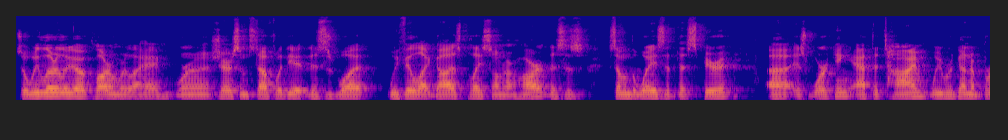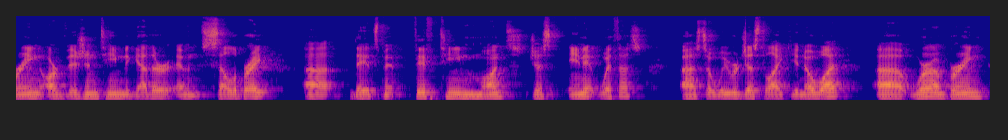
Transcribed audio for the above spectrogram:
So we literally go to Clark and we're like, hey, we're going to share some stuff with you. This is what we feel like God has placed on our heart. This is some of the ways that the Spirit uh, is working. At the time, we were going to bring our vision team together and celebrate. Uh, they had spent 15 months just in it with us. Uh, so we were just like, you know what? Uh, we're going to bring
